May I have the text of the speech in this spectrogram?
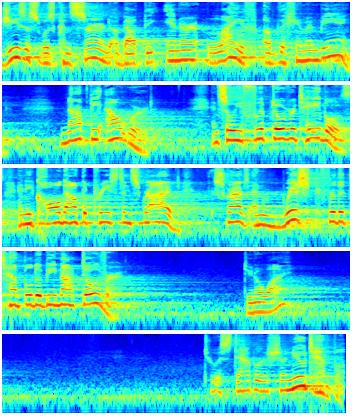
Jesus was concerned about the inner life of the human being, not the outward. And so he flipped over tables and he called out the priest and scribes, scribes and wished for the temple to be knocked over. Do you know why? To establish a new temple,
